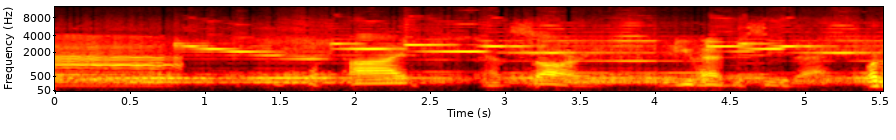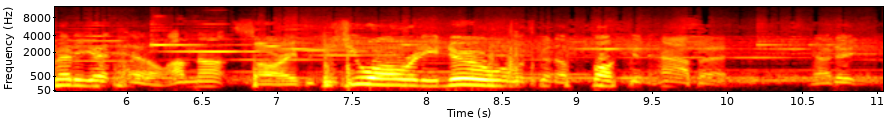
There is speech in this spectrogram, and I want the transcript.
sorry that you had to see that. Or better yet, hell, I'm not sorry because you already knew what was gonna fucking happen. Now didn't you?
